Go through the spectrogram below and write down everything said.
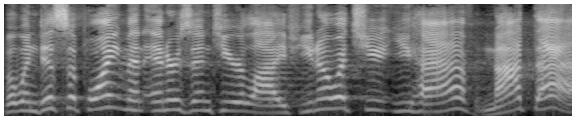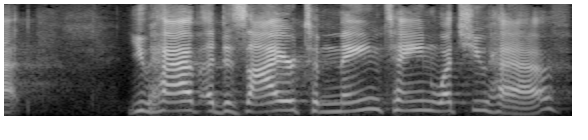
But when disappointment enters into your life, you know what you, you have? Not that. You have a desire to maintain what you have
